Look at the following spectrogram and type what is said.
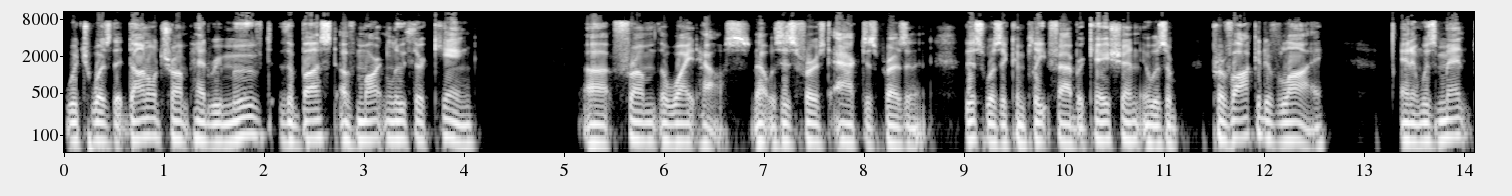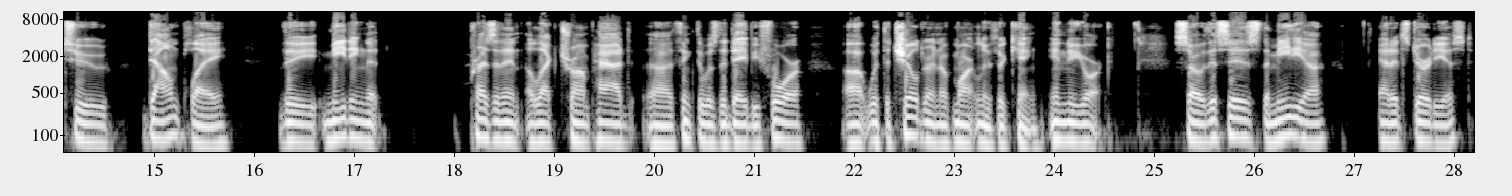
which was that Donald Trump had removed the bust of Martin Luther King uh, from the White House. That was his first act as president. This was a complete fabrication. It was a provocative lie, and it was meant to downplay the meeting that President elect Trump had, uh, I think that was the day before, uh, with the children of Martin Luther King in New York. So this is the media at its dirtiest,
